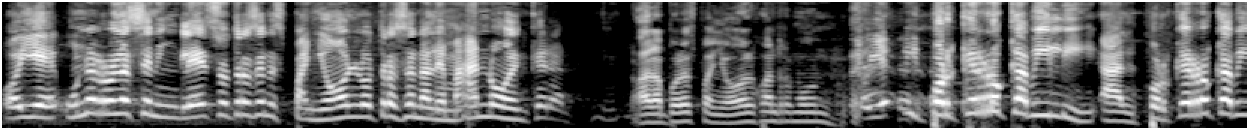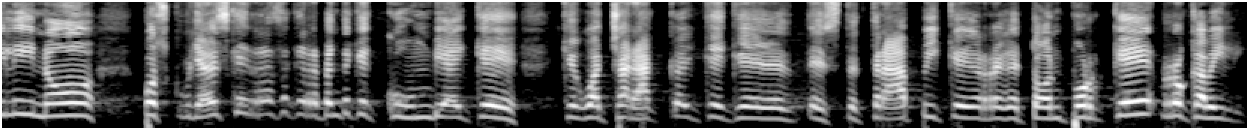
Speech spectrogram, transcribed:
Oye, unas rolas en inglés, otras en español, otras en alemán o en qué eran. Hablan por español, Juan Ramón. Oye, ¿y por qué rockabilly, Al? ¿Por qué rockabilly y no? Pues ya ves que hay raza que de repente que cumbia y que, que guacharaca y que, que este, trap y que reggaetón. ¿Por qué rockabilly?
